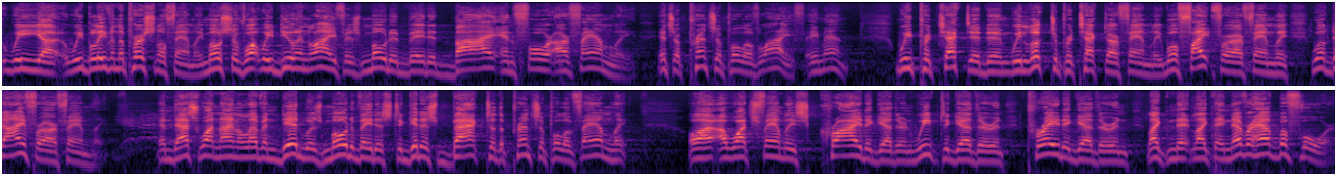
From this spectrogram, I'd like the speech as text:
we, uh, we believe in the personal family. Most of what we do in life is motivated by and for our family. It's a principle of life. Amen. We protected and we look to protect our family. We'll fight for our family. We'll die for our family. And that's what 9 11 did was motivate us to get us back to the principle of family. Oh, I, I watch families cry together and weep together and pray together and like, like they never have before.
